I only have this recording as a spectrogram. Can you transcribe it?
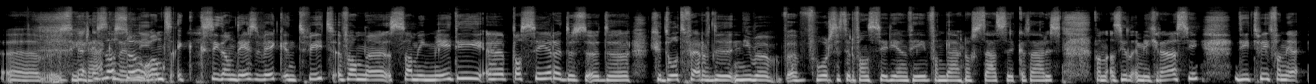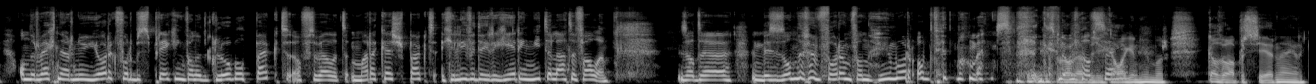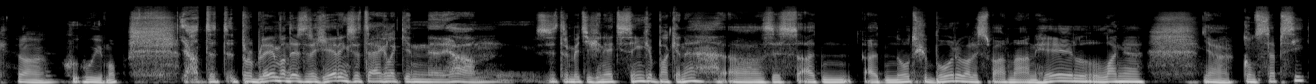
uh, ze ja, Is dat zo? Niet. Want ik zie dan deze week een tweet van Sami Medi passeren, dus de gedoodverfde nieuwe voorzitter van CD&V, vandaag nog staatssecretaris van Asiel en Migratie. Die tweet van ja, onderweg naar New York voor bespreking van het Global Pact, oftewel het Marrakesh-pact, gelieve de regering niet te laten vallen. Is dat uh, een bijzondere vorm van humor op dit moment? Ik wel, dat is geen humor. Ik kan het wel appreciëren eigenlijk. Ja, goeie mop. Ja, het, het, probleem van deze regering zit eigenlijk in... Uh, ja, zit er een beetje genetisch ingebakken. Hè? Uh, ze is uit, uit nood geboren, weliswaar na een heel lange ja, conceptie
